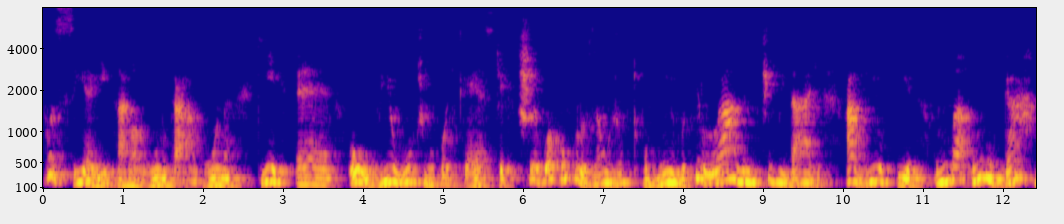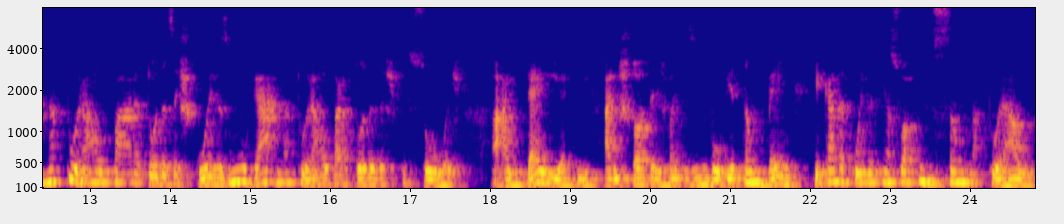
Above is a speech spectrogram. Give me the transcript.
Você aí, caro aluno, cara aluna, que é, ouviu o último podcast, chegou à conclusão junto comigo que lá na antiguidade havia o que? Uma, um lugar natural para todas as coisas, um lugar natural para todas as pessoas a ideia que Aristóteles vai desenvolver também, que cada coisa tem a sua função natural.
